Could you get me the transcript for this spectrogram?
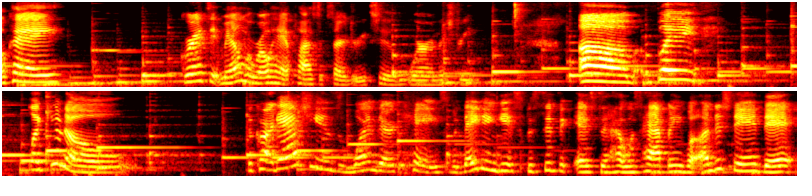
Okay. Granted, Marilyn Monroe had plastic surgery too, wearing the street. Um, but like you know, the Kardashians won their case, but they didn't get specific as to how was happening. But understand that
